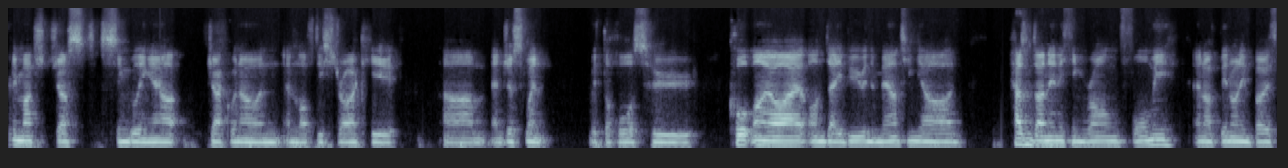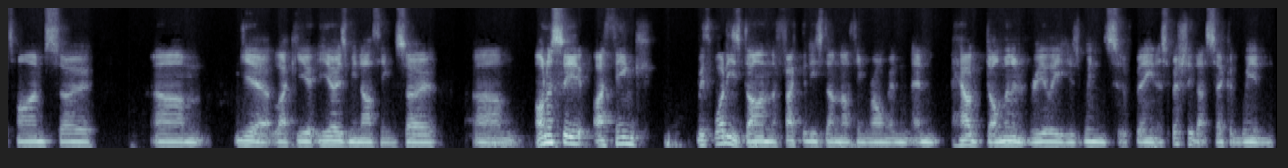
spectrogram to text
pretty much just singling out Jacquinot and, and Lofty Strike here, um, and just went with the horse who caught my eye on debut in the mounting yard. Hasn't done anything wrong for me, and I've been on him both times. So, um, yeah, like he, he owes me nothing. So, um, honestly, I think with what he's done, the fact that he's done nothing wrong, and, and how dominant really his wins have been, especially that second win,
